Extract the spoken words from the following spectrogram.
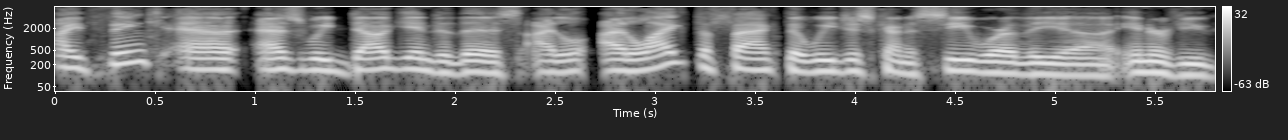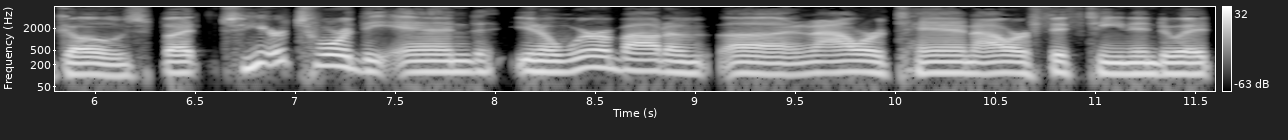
I think uh, as we dug into this, I, I like the fact that we just kind of see where the uh, interview goes. But here toward the end, you know, we're about a, uh, an hour 10, hour 15 into it.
